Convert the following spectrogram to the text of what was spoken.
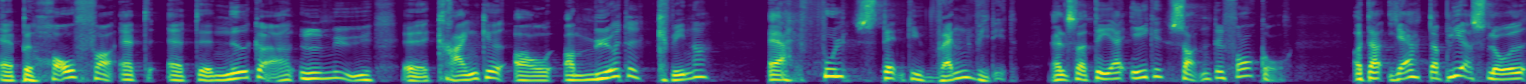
af behov for at, at øh, nedgøre, ydmyge, øh, krænke og, og myrde kvinder, er fuldstændig vanvittigt. Altså, det er ikke sådan, det foregår. Og der, ja, der bliver slået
